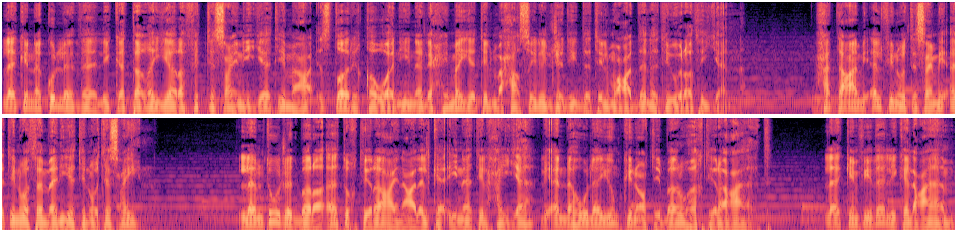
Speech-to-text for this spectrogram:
لكن كل ذلك تغير في التسعينيات مع إصدار قوانين لحماية المحاصيل الجديدة المعدلة وراثيا. حتى عام 1998 لم توجد براءات اختراع على الكائنات الحية لأنه لا يمكن اعتبارها اختراعات. لكن في ذلك العام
